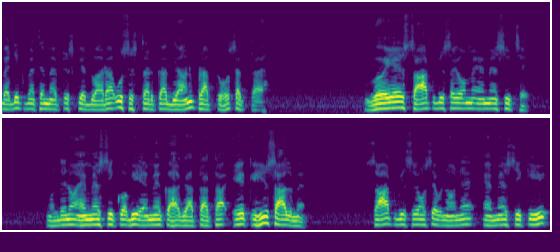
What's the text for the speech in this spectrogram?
वैदिक मैथमेटिक्स के द्वारा उस स्तर का ज्ञान प्राप्त हो सकता है। वे सात विषयों में एमएससी थे। उन दिनों एमएससी को भी एमए कहा जाता था। एक ही साल में सात विषयों से उन्होंने एमएससी की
